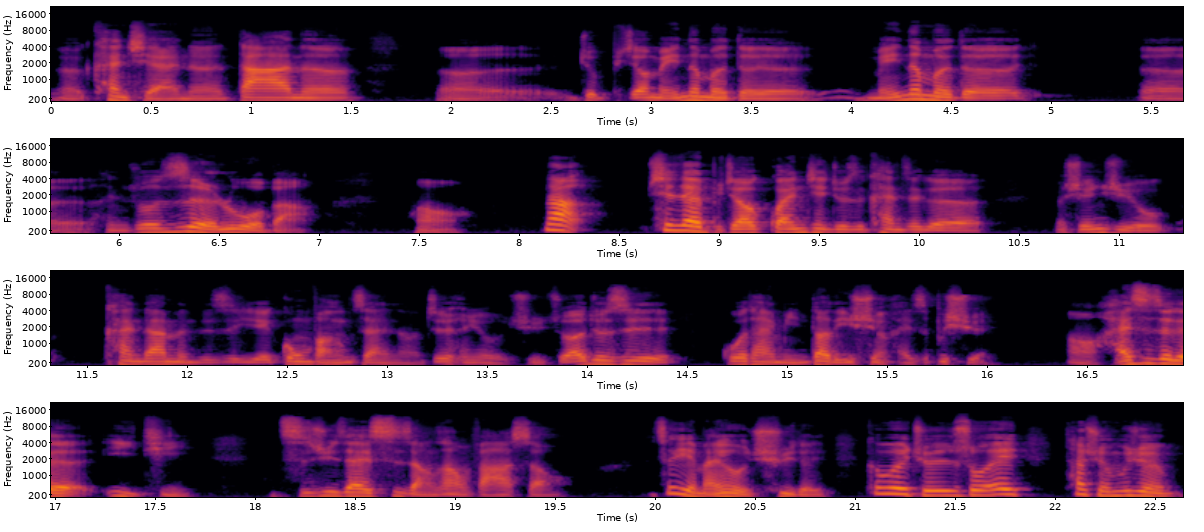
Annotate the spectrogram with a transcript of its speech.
呃，看起来呢，大家呢，呃，就比较没那么的没那么的呃，很说热络吧。哦，那现在比较关键就是看这个选举，看他们的这些攻防战啊，就很有趣。主要就是郭台铭到底选还是不选啊？哦，还是这个议题？持续在市场上发烧，这也蛮有趣的。各位觉得说，哎，他选不选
